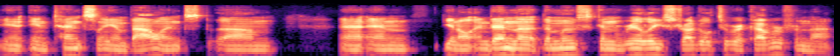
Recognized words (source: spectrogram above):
in, intensely imbalanced um and, and you know and then the the moose can really struggle to recover from that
